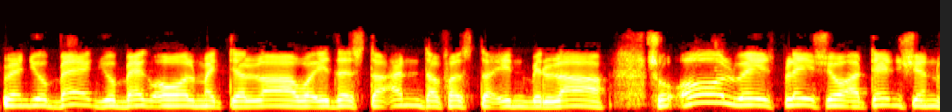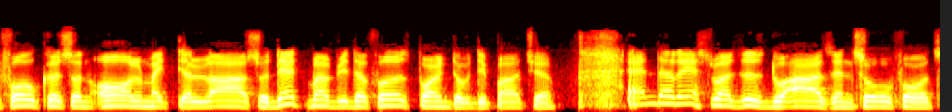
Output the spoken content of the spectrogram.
When you beg, you beg Almighty Allah. Wa idha sta'anta fasta'in billah. So always place your attention, focus on Almighty Allah. So that must be the first point of departure. And the rest was just du'as and so forth.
